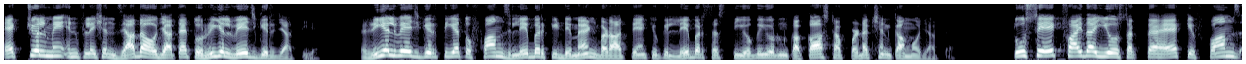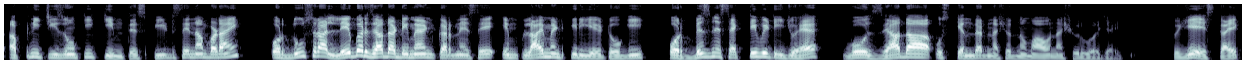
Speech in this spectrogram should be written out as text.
एक्चुअल में इन्फ्लेशन ज़्यादा हो जाता है तो रियल वेज गिर जाती है। रियल वेज गिरती है तो फर्म्स लेबर की डिमांड बढ़ाते हैं, क्योंकि लेबर सस्ती हो गई और उनका कॉस्ट ऑफ़ प्रोडक्शन कम हो जाता है। तो उससे एक फ़ायदा ये हो सकता है कि फर्म्स अपनी चीज़ों की कीमतें स्पीड से ना बढ़ाएँ और दूसरा, लेबर ज़्यादा डिमांड करने से एम्प्लॉयमेंट क्रिएट होगी और बिज़नेस एक्टिविटी जो है, वो ज़्यादा उसके अंदर नशद नुमा होना शुरू हो जाएगी। तो ये इसका एक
